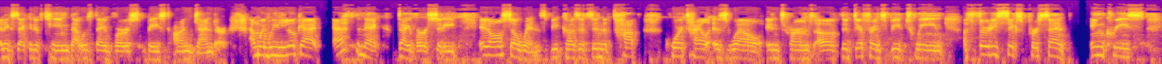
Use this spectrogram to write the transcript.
an executive team that was diverse based on gender. And when we look at ethnic diversity, it also wins because it's in the top quartile as well in terms of the difference between a 36% increase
